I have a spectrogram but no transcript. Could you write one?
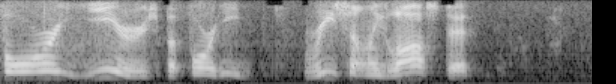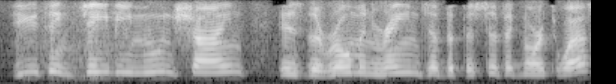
four years before he recently lost it. Do you think JB Moonshine is the Roman Reigns of the Pacific Northwest?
